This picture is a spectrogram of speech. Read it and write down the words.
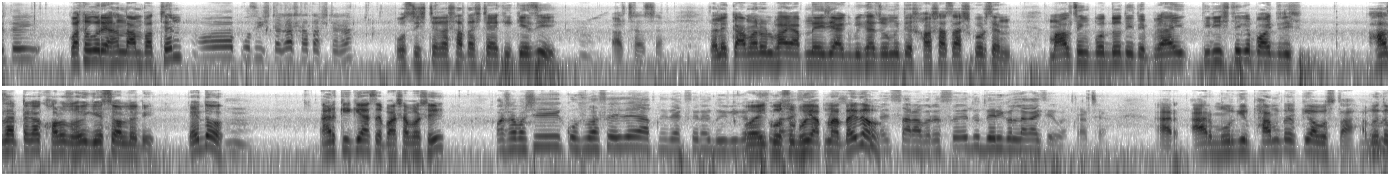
এতেই কত করে এখন দাম পাচ্ছেন? ও পঁচিশ টাকা সাতাশ টাকা। পঁচিশ টাকা সাতাশ টাকা কি কেজি? আচ্ছা আচ্ছা। তাহলে কামারুল ভাই আপনি এই যে এক বিঘা জমিতে শশা চাষ করছেন মালচিং পদ্ধতিতে প্রায় তিরিশ থেকে পঁয়ত্রিশ হাজার টাকা খরচ হয়ে গেছে অলরেডি তাই তো? আর কি কি আছে পাশাপাশি? পাশাপাশি কচু আছে এই যে আপনি দেখছেন দুই বিঘা ওই কচু ভুই আপনার তাই তো? এই সারা এই তো দেরি করে লাগাইছে এবার। আচ্ছা। আর আর মুরগির ফার্মটার কি অবস্থা? আপনি তো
